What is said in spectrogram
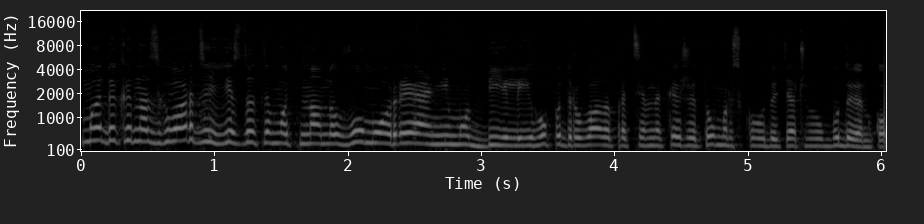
Медики Нацгвардії їздитимуть на новому реанімобілі. Його подарували працівники Житомирського дитячого будинку.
